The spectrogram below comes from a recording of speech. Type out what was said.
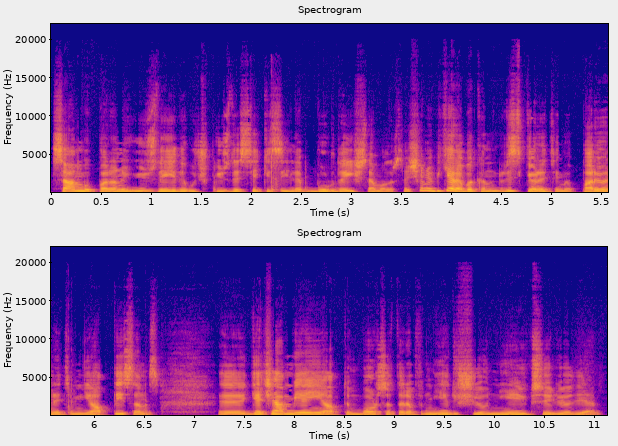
sen bu paranın %7,5 %8 ile burada işlem alırsın. Şimdi bir kere bakın risk yönetimi para yönetimi yaptıysanız e, geçen bir yayın yaptım borsa tarafı niye düşüyor niye yükseliyor diye.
